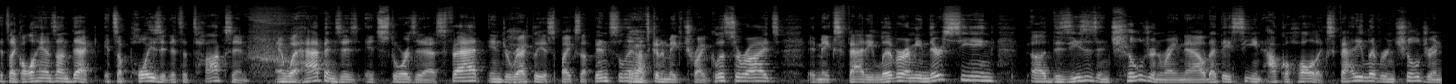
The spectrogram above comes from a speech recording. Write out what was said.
it's like all hands on deck. It's a poison, it's a toxin. And what happens is it stores it as fat. Indirectly, it spikes up insulin. Yeah. It's going to make triglycerides. It makes fatty liver. I mean, they're seeing uh, diseases in children right now that they see in alcoholics, fatty liver in children,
